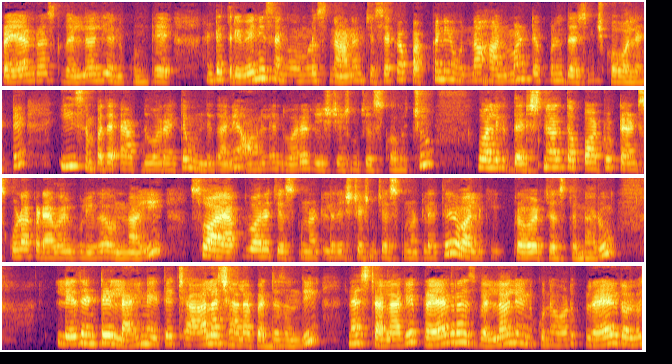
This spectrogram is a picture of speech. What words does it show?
ప్రయాగ్రాజ్కి వెళ్ళాలి అనుకుంటే అంటే త్రివేణి సంగమంలో స్నానం చేశాక పక్కనే ఉన్న హనుమాన్ టెంపుల్ని దర్శించుకోవాలంటే ఈ సంపద యాప్ ద్వారా అయితే ముందుగానే ఆన్లైన్ ద్వారా రిజిస్ట్రేషన్ చేసుకోవచ్చు. వాళ్ళకి దర్శనాలతో పాటు టెంట్స్ కూడా అక్కడ అవైలబుల్గా ఉన్నాయి. సో ఆ యాప్ ద్వారా చేసుకున్నట్లు రిజిస్ట్రేషన్ చేసుకున్నట్లయితే వాళ్ళకి ప్రొవైడ్ చేస్తున్నారు. లేదంటే లైన్ అయితే చాలా చాలా పెద్దది ఉంది నెక్స్ట్ అలాగే ప్రయాగ్రాజ్ వెళ్ళాలి అనుకున్నవాడు ప్రయాగ్రాజ్లో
